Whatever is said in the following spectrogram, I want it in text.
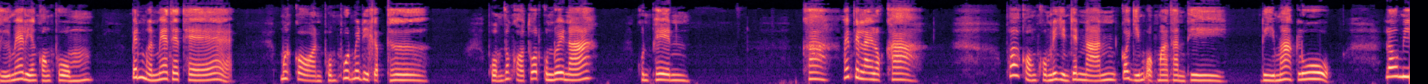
ถือแม่เลี้ยงของผม เป็นเหมือนแม่แท้ๆ เมื่อก่อนผมพูดไม่ดีกับเธอ ผมต้องขอโทษคุณด้วยนะ คุณเพนค่ะ ไม่เป็นไรหรอกค่ะ พ่อของผมได้ยินเช่นนั้น ก็ยิ้มออกมาทันที ดีมากลูก เรามี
